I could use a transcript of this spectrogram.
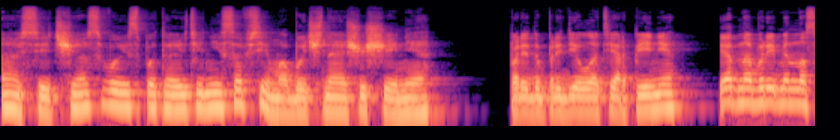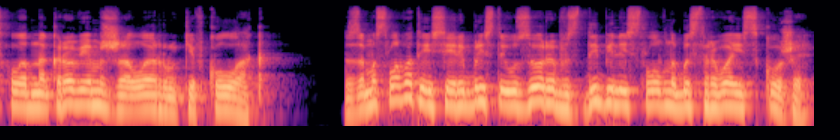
«А сейчас вы испытаете не совсем обычное ощущение», – предупредила терпение и одновременно с хладнокровием сжала руки в кулак. Замысловатые серебристые узоры вздыбились, словно бы срываясь с кожи.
